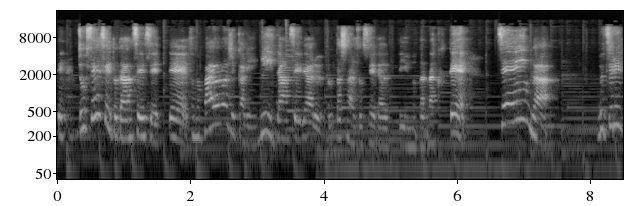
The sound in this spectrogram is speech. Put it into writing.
で女性性と男性性ってそのバイオロジカリーに男性である私なら女性であるっていうのではなくて全員が物理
